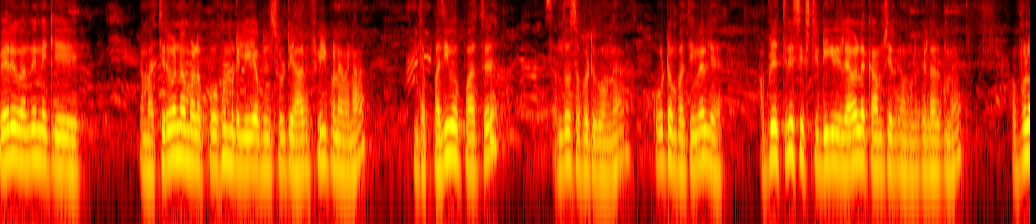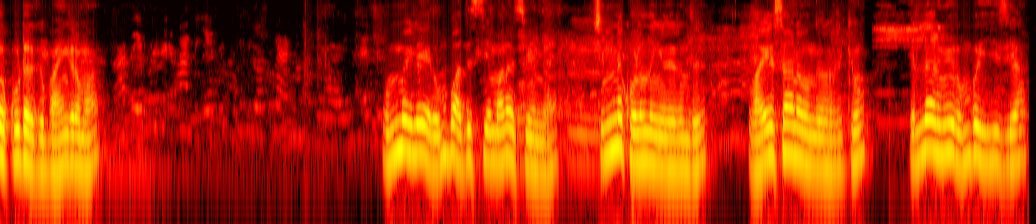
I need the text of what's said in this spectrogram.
பேர் வந்து இன்றைக்கி நம்ம திருவண்ணாமலை போக முடியலையே அப்படின்னு சொல்லிட்டு யாரும் ஃபீல் பண்ண வேணாம். இந்த பதிவை பார்த்து சந்தோஷப்பட்டுக்கோங்க. கூட்டம் பார்த்தீங்களா இல்லையா? அப்படியே த்ரீ சிக்ஸ்டி டிகிரி லெவலில் காமிச்சிருக்கேன் உங்களுக்கு எல்லாருக்குமே. அவ்வளோ கூட்டம் இருக்குது பயங்கரமாக உண்மையிலே ரொம்ப அதிசயமான விஷயங்க. சின்ன குழந்தைங்கலேருந்து வயசானவங்க வரைக்கும் எல்லாருமே ரொம்ப ஈஸியாக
